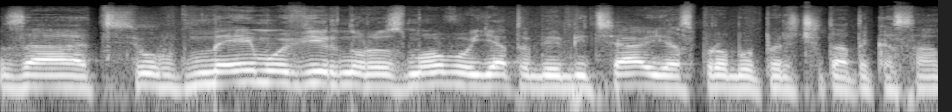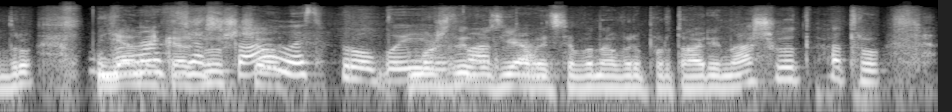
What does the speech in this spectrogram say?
за цю неймовірну розмову. Я тобі обіцяю, я спробую перечитати Касандру. я Вона не кажу, тяжка, що але спробує. можливо варто. з'явиться вона в репертуарі нашого театру. Е,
